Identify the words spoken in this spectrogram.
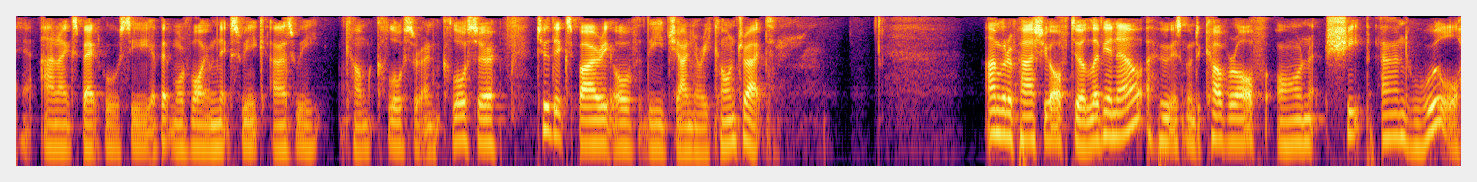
Uh, and I expect we'll see a bit more volume next week as we come closer and closer to the expiry of the January contract. I'm going to pass you off to Olivia now, who is going to cover off on sheep and wool.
